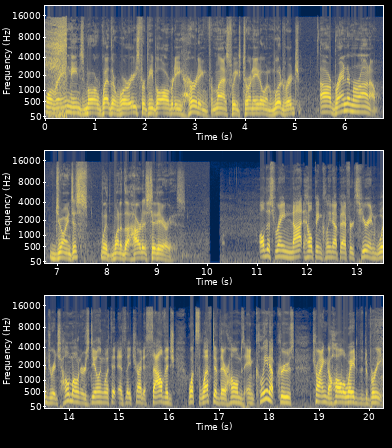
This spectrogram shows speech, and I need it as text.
More rain means more weather worries for people already hurting from last week's tornado in Woodridge. Our Brandon Merano joins us with one of the hardest hit areas. All this rain not helping cleanup efforts here in Woodridge. Homeowners dealing with it as they try to salvage what's left of their homes and cleanup crews trying to haul away the debris.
